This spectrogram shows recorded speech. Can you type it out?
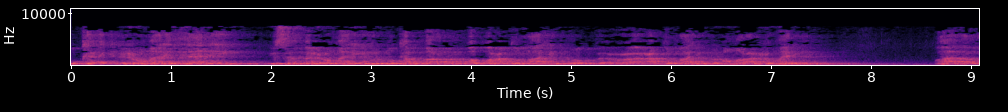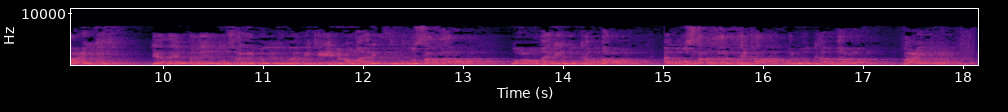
وكاين العمري الثاني يسمى العمري المكبر وهو عبد الله بن عبد الله بن عمر العمري. وهذا ضعيف لهذا ينبغي أن تفرقوا يا إخواني. كاين عمري مصغر وعمري مكبر المصغر ثقة والمكبر ضعيف.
